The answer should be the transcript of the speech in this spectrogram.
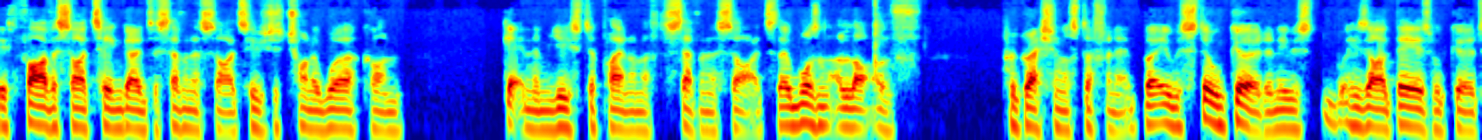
His five-a-side team going to seven-a-side. So he was just trying to work on getting them used to playing on a seven-a-side. So there wasn't a lot of progression or stuff in it, but it was still good, and he was his ideas were good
